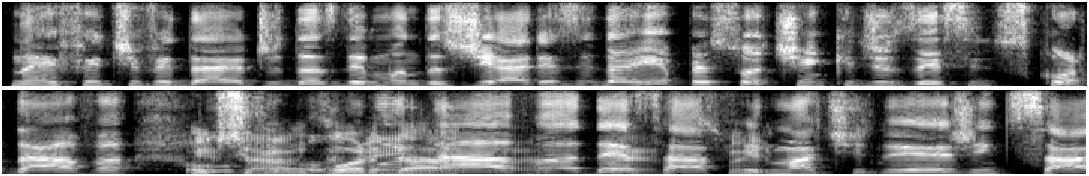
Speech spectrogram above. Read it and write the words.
na efetividade das demandas diárias. E daí a pessoa tinha que dizer se discordava ou, Ou se concordava, concordava, né? dessa afirmativa. E a gente sabe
